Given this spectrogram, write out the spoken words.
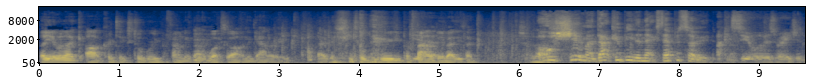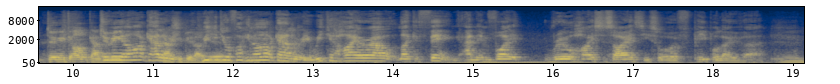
like you know when like art critics talk really profoundly about Mm. works of art in the gallery, like he talks really profoundly about these like, like oh shit, man, that could be the next episode. I can see all of his rage in there. doing a art gallery. Doing an art gallery. That's a good idea. We could do a fucking art gallery. We could hire out like a thing and invite real high society sort of people over. Mm,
